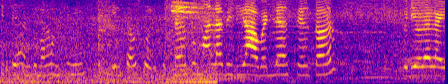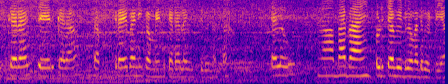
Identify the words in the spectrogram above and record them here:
किशे आणि तुम्हाला म्हणशी मी इन्स्टावर स्टोरी तर तुम्हाला व्हिडिओ आवडले असेल तर व्हिडिओला लाईक करा शेअर करा सबस्क्राईब आणि कमेंट करायला विसरू नका. चलो. बाय बाय पुढच्या व्हिडिओमध्ये भेटूया.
